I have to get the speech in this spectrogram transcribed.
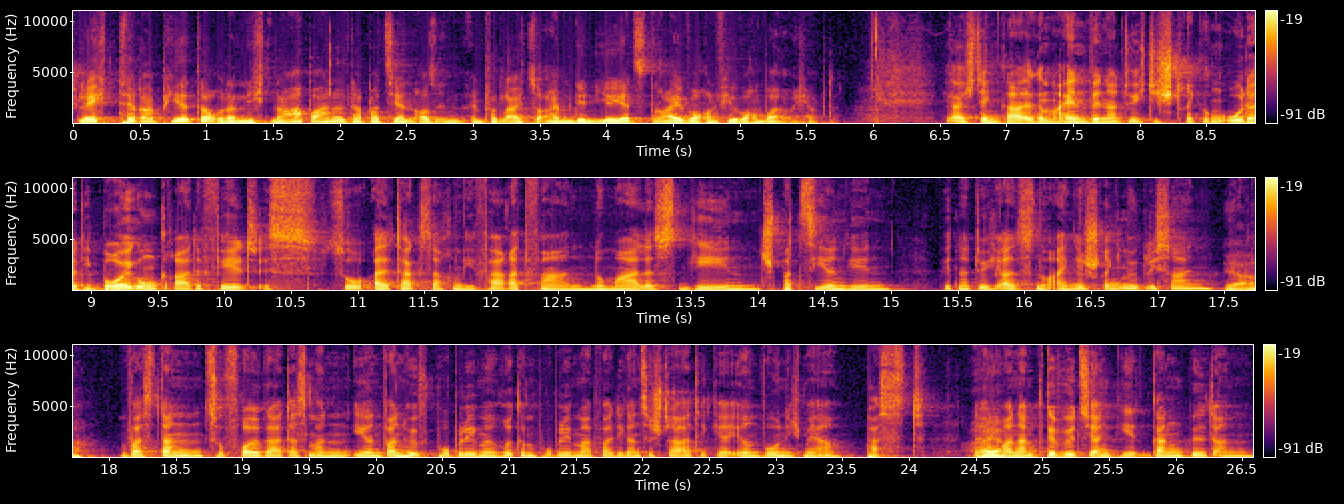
schlecht therapierter oder nicht nachbehandelter Patient aus in, im Vergleich zu einem, den ihr jetzt drei Wochen, vier Wochen bei euch habt? Ja, ich denke allgemein, wenn natürlich die Streckung oder die Beugung gerade fehlt, ist so Alltagssachen wie Fahrradfahren, normales Gehen, Spazierengehen, wird natürlich alles nur eingeschränkt möglich sein. Ja. Was dann zur Folge hat, dass man irgendwann Hüftprobleme, Rückenprobleme hat, weil die ganze Statik ja irgendwo nicht mehr passt. Ah, ja, ja. Man hat- gewöhnt sich ein Gangbild an,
